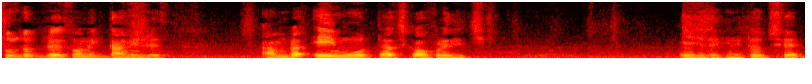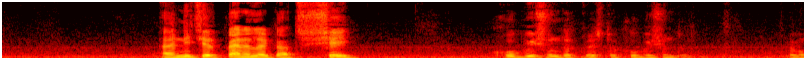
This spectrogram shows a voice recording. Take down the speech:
সুন্দর ড্রেস অনেক দামি ড্রেস আমরা এই মুহূর্তে আজকে অফারে দিচ্ছি। এই যে দেখেন, এটা হচ্ছে নিচের প্যানেলের কাজ। সেই, খুবই সুন্দর প্রেসটা খুবই সুন্দর। এবং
